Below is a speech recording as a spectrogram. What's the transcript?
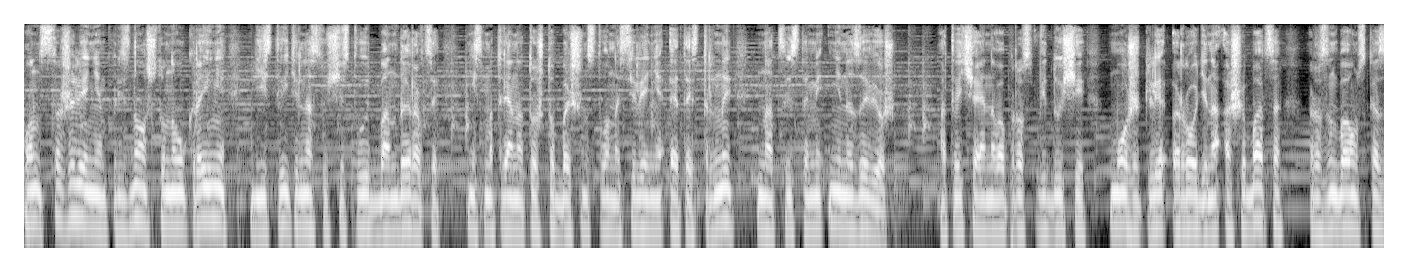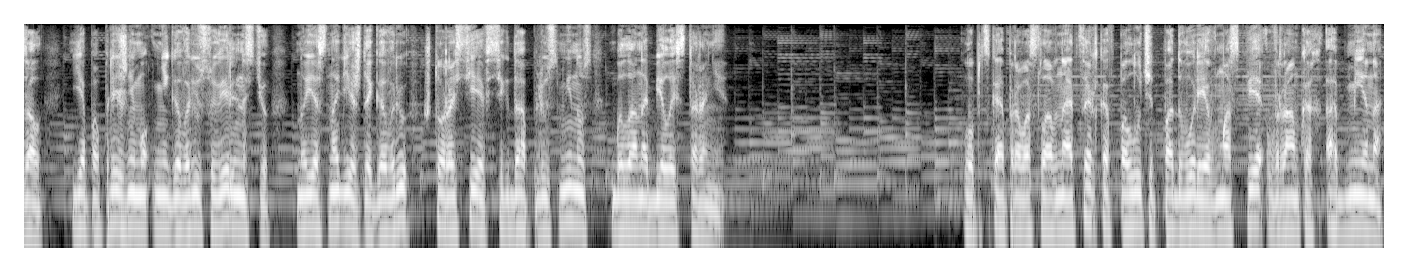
Он с сожалением признал, что на Украине действительно существуют бандеровцы, несмотря на то, что большинство населения этой страны нацистами не назовешь. Отвечая на вопрос ведущий, может ли Родина ошибаться, Розенбаум сказал, «Я по-прежнему не говорю с уверенностью, но я с надеждой говорю, что Россия всегда плюс-минус была на белой стороне». Коптская православная церковь получит подворье в Москве в рамках обмена,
